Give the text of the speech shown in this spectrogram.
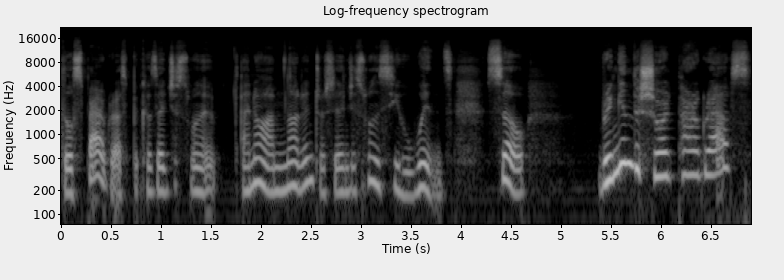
those paragraphs because I just want to I know I'm not interested, I just want to see who wins. So bring in the short paragraphs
